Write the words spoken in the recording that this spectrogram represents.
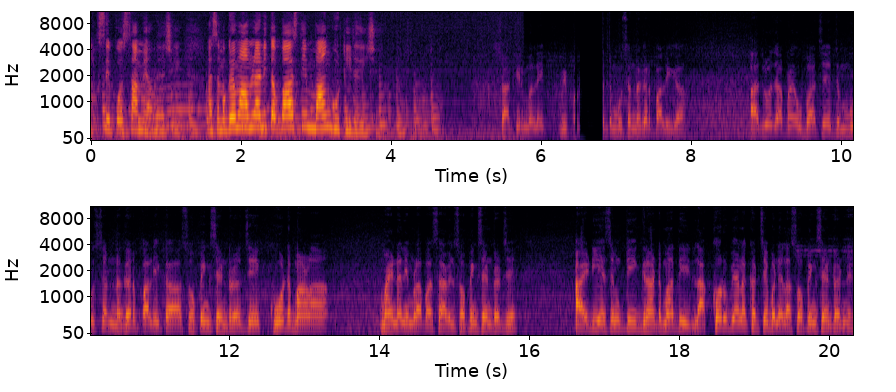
આક્ષેપો સામે આવ્યા છે. આ સમગ્ર મામલાની તપાસની માંગ ઉઠી રહી છે. શાકિર મલિક, વિપક્ષ જંબુસર નગરપાલિકા. આજરોજ આપણે ઊભા છે જંબુસર નગરપાલિકા શોપિંગ સેન્ટર, જે કોટમાળા માયના લીમડા પાસે આવેલ શોપિંગ સેન્ટર છે. આઈડીએસએમટી ગ્રાન્ટમાંથી લાખો રૂપિયાના ખર્ચે બનેલા શોપિંગ સેન્ટરને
